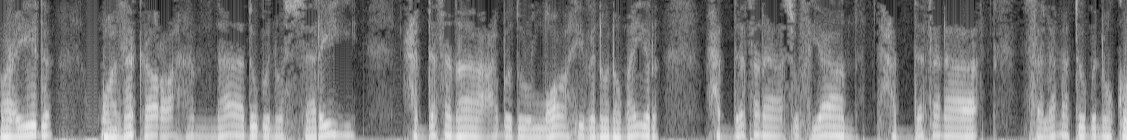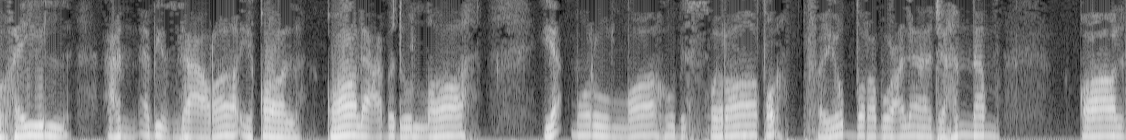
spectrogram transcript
وعيد. وذكر هناد بن السري حدثنا عبد الله بن نمير حدثنا سفيان حدثنا سلمة بن كهيل عن أبي الزعراء قال قال عبد الله يأمر الله بالصراط فيضرب على جهنم. قال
